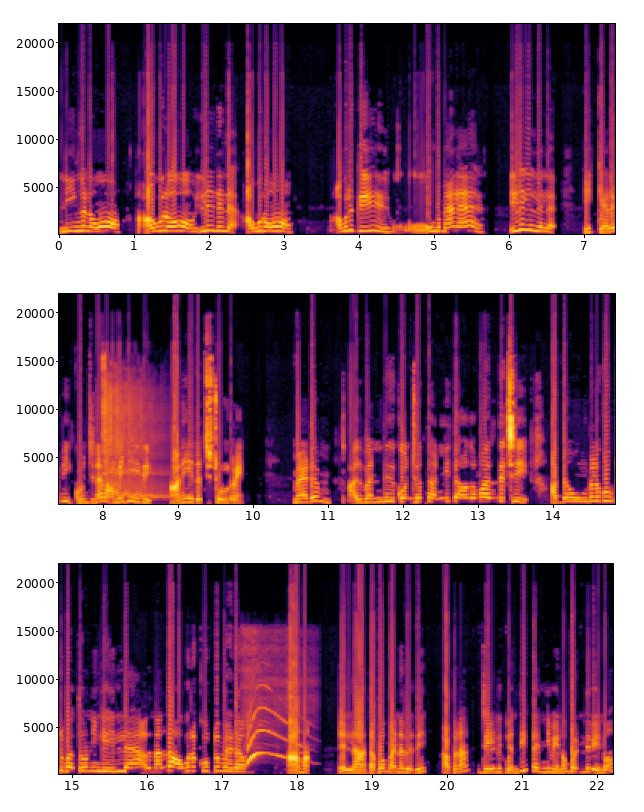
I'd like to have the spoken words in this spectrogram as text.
நீங்களும் அவரும் இல்ல இல்ல இல்ல அவரும் அவருக்கு உங்க மேல இல்ல இல்ல இல்ல இல்ல ஏய் கிளவி கொஞ்ச நேரம் அமைதி இரு. நானே ஏதாச்சும் சொல்றேன். மேடம் அது வந்து கொஞ்சம் தண்ணி தாகமா இருந்துச்சு. அதான் உங்களை கூப்பிட்டு பார்த்தோம். நீங்க இல்ல. அதனால தான் அவரை கூப்பிட்டு மேடம். ஆமா. எல்லாம் தப்பும் பண்ணுறது. அப்புறம் ஜெயிலுக்கு வந்து தண்ணி வேணும் பண்ணு வேணும்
